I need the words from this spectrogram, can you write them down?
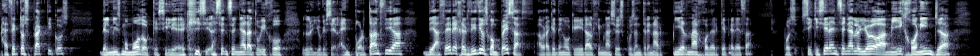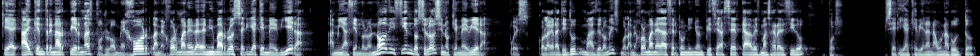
A efectos prácticos, del mismo modo que si le quisieras enseñar a tu hijo, yo qué sé, la importancia de hacer ejercicios con pesas, ahora que tengo que ir al gimnasio después de entrenar pierna, joder, qué pereza. Pues si quisiera enseñarlo yo a mi hijo ninja, que hay que entrenar piernas, pues lo mejor, la mejor manera de animarlo sería que me viera a mí haciéndolo. No diciéndoselo, sino que me viera. Pues con la gratitud más de lo mismo. La mejor manera de hacer que un niño empiece a ser cada vez más agradecido, pues sería que vieran a un adulto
